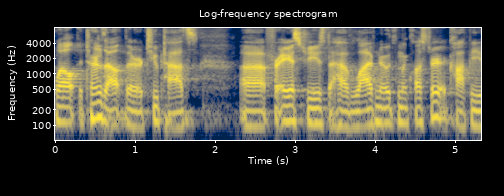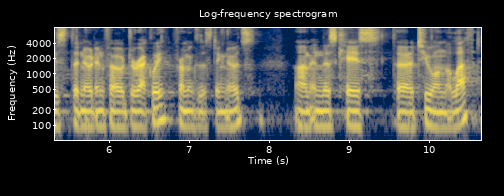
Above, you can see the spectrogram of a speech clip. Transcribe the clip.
Well, it turns out there are two paths. Uh, for ASGs that have live nodes in the cluster, it copies the node info directly from existing nodes. Um, in this case, the two on the left.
